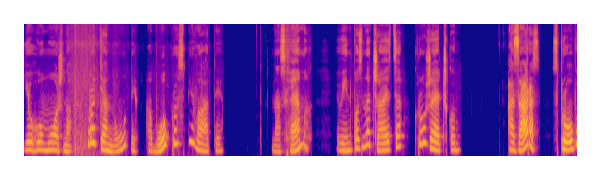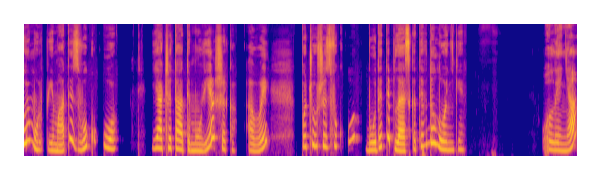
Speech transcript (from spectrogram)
Його можна протягнути або проспівати. На схемах він позначається кружечком. А зараз спробуємо впіймати звук О. Я читатиму віршика, а ви, почувши звук О, будете плескати в долоньки. Оленя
